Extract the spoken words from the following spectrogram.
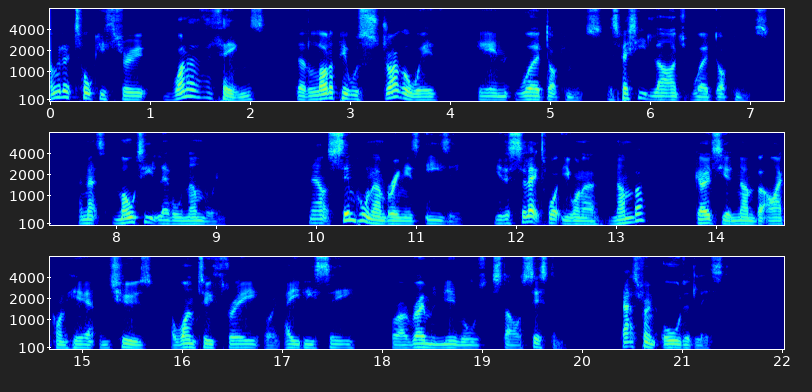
I'm going to talk you through one of the things that a lot of people struggle with in Word documents, especially large Word documents, and that's multi-level numbering. Now, simple numbering is easy. You just select what you want to number, go to your number icon here and choose a 1, 2, 3 or an ABC or a Roman numerals style system. That's for an ordered list.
